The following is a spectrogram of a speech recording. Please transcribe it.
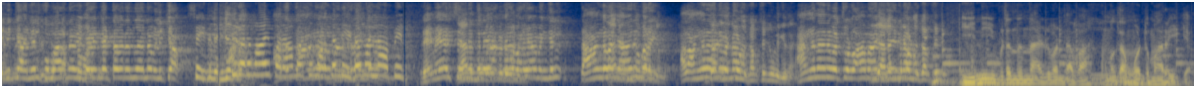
എനിക്ക് അനിൽകുമാറിനെ വിവരം കെട്ടവനെന്ന് തന്നെ വിളിക്കാം. ശരി, ഇത് വ്യക്തിപരമായ അത് പരാമർശം താങ്കൾ നടത്തേണ്ട ഇടമല്ല അബിൻ രമേശ് ചെന്നിത്തല അങ്ങനെ പറയാമെങ്കിൽ താങ്കളെ ഞാനും പറയും. അത് അങ്ങനെ തന്നെ ഇതാണ് വെച്ചോളൂ. ചർച്ചയ്ക്ക് വിളിക്കുന്നത്. അങ്ങനെ തന്നെ വെച്ചോളൂ ആ ഈ മാറ്റം അലങ്കാരമാണ് ചർച്ചയ്ക്ക് ഇനി ഇവിടെ നിന്ന് അഴുവണ്ടാവാ നമുക്ക് അങ്ങോട്ട് മാറിയിക്കാം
